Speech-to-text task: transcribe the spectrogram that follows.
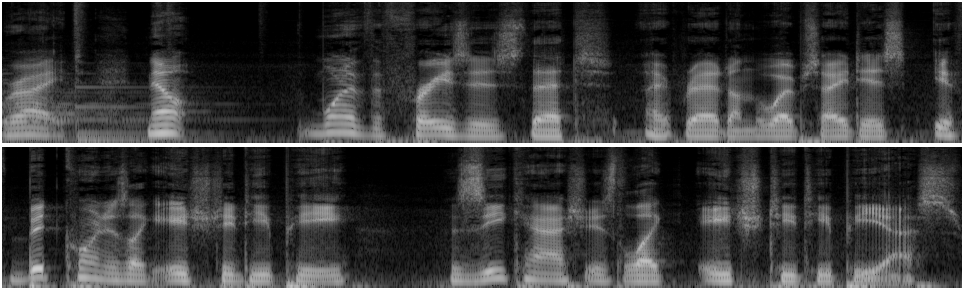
Right. Now, one of the phrases that I read on the website is if Bitcoin is like HTTP, Zcash is like HTTPS.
